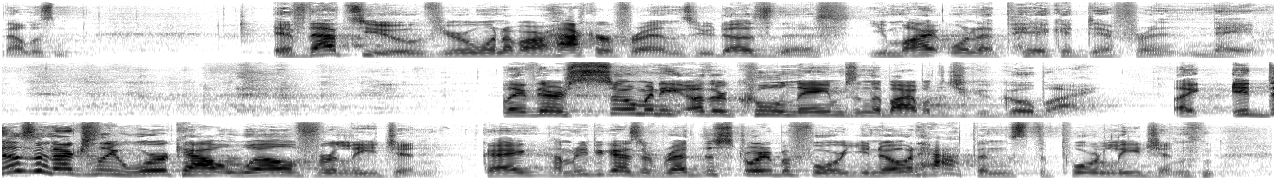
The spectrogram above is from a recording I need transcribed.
Now, listen, if that's you, if you're one of our hacker friends who does this, you might want to pick a different name. like, there's so many other cool names in the Bible that you could go by. Like, it doesn't actually work out well for Legion, okay? How many of you guys have read this story before? You know what happens to poor Legion.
